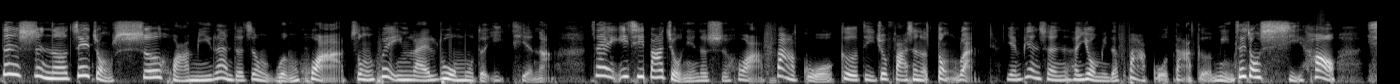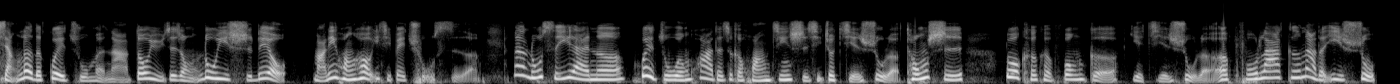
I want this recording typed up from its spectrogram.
但是呢，这种奢华糜烂的这种文化啊，总会迎来落幕的一天呐、在一七八九年的时候啊，法国各地就发生了动乱，演变成很有名的法国大革命。这种喜好享乐的贵族们啊，都与这种路易十六、玛丽皇后一起被处死了。那如此一来呢，贵族文化的这个黄金时期就结束了。同时，洛可可风格也结束了，而弗拉戈纳的艺术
